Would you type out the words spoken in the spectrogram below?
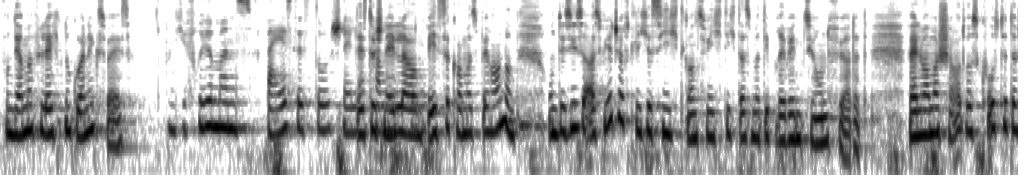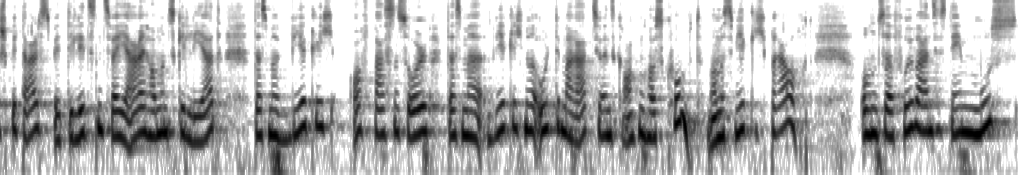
von der man vielleicht noch gar nichts weiß. Und je früher man es weiß, desto schneller. Desto schneller und besser kann man es behandeln. Und es ist aus wirtschaftlicher Sicht ganz wichtig, dass man die Prävention fördert. Weil wenn man schaut, was kostet das Spitalsbett, die letzten zwei Jahre haben uns gelehrt, dass man wirklich aufpassen soll, dass man wirklich nur Ultima Ratio ins Krankenhaus kommt, wenn man es wirklich braucht. Unser Frühwarnsystem muss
